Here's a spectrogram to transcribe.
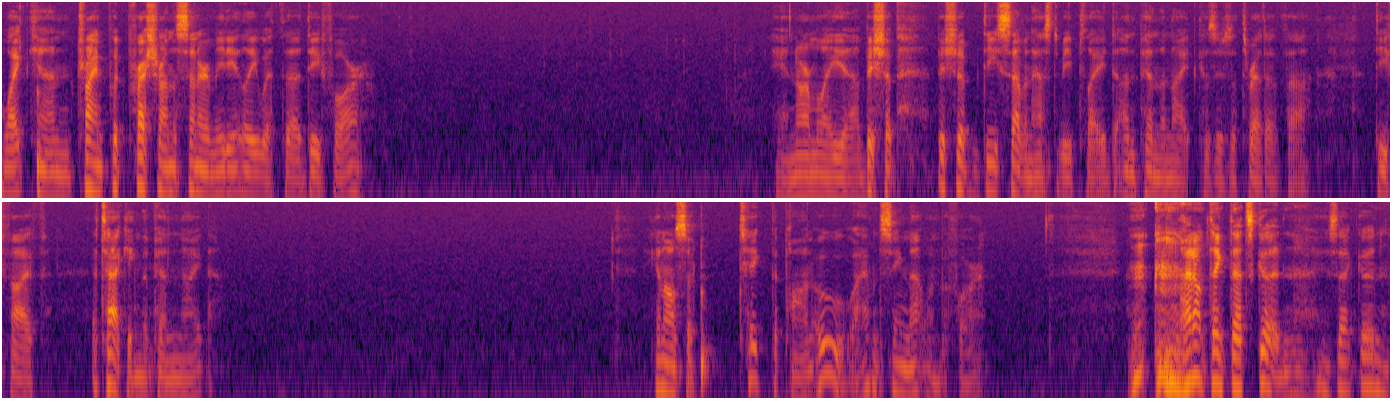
White can try and put pressure on the center immediately with uh, d4. And normally uh, bishop bishop d7 has to be played to unpin the knight because there's a threat of uh, d5 attacking the pinned knight. You can also take the pawn. Ooh, I haven't seen that one before. I don't think that's good. Is that good?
